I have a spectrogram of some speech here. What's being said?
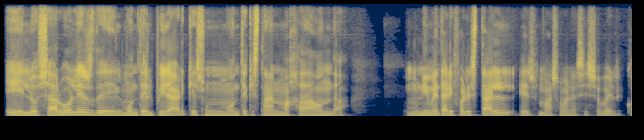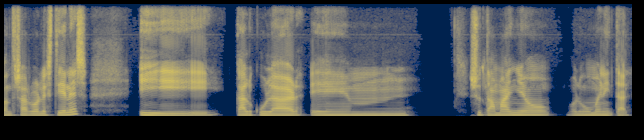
en los árboles del Monte del Pilar, que es un monte que está en Majada Honda. Un inventario forestal es más o menos eso, ver cuántos árboles tienes y, calcular em, su tamaño, volumen y tal.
